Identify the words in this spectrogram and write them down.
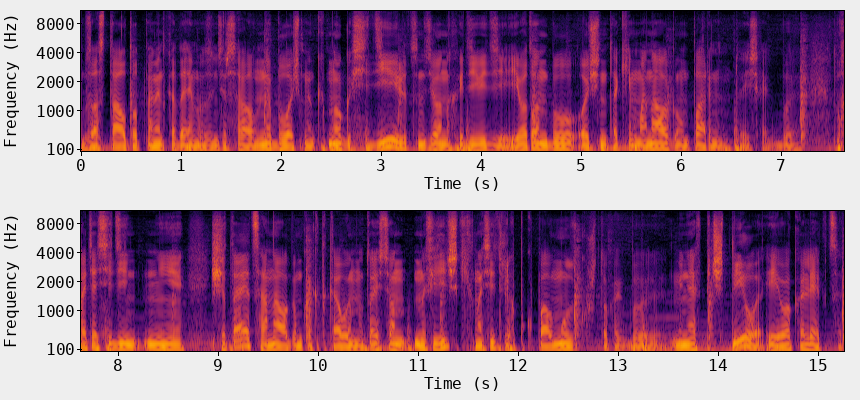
застал тот момент, когда я ему заинтересовал. У меня было очень много CD лицензионных и DVD. И вот он был очень таким аналоговым парнем. То есть как бы... Ну, хотя CD не считается аналогом как таковым, но то есть он на физических носителях покупал музыку, что как бы меня впечатлило, и его коллекция.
